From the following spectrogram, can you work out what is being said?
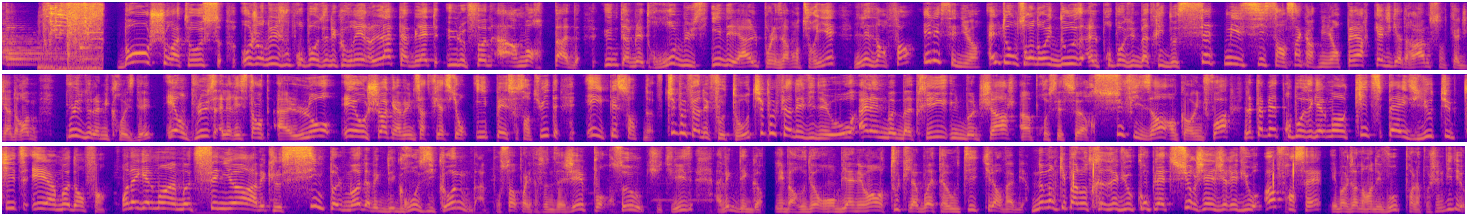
thank you Bonjour à tous, aujourd'hui je vous propose de découvrir la tablette Ulefone Armor Pad, une tablette robuste idéale pour les aventuriers, les enfants et les seniors. Elle tourne sur Android 12, elle propose une batterie de 7650 mAh, 4 Go de RAM, 64 Go de ROM, plus de la micro SD, et en plus elle est résistante à l'eau et au choc avec une certification IP68 et IP69. Tu peux faire des photos, tu peux faire des vidéos, elle a une bonne batterie, une bonne charge, un processeur suffisant encore une fois. La tablette propose également Kit Space, YouTube Kit et un mode enfant. On a également un mode senior avec le Simple Mode avec des gros icônes, bah, pour ça pour les personnes âgées, pour ceux qui utilisent avec des gants. Les baroudeurs ont bien évidemment toute la boîte à outils qui leur va bien. Ne manquez pas notre review complète sur GLG Review en français, et moi je donne rendez-vous pour la prochaine vidéo.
